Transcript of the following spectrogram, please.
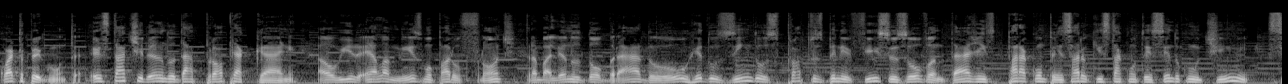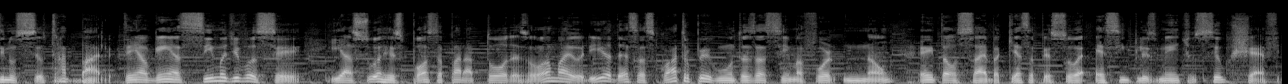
Quarta pergunta: está tirando da própria carne ao ir ela mesma para o front, trabalhando dobrado ou reduzindo os próprios benefícios ou vantagens para compensar o que está acontecendo com o time? Se no seu trabalho tem alguém acima de você e a sua resposta para todas ou a maioria dessas quatro perguntas acima for não, então saiba que essa pessoa é simplesmente o seu chefe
